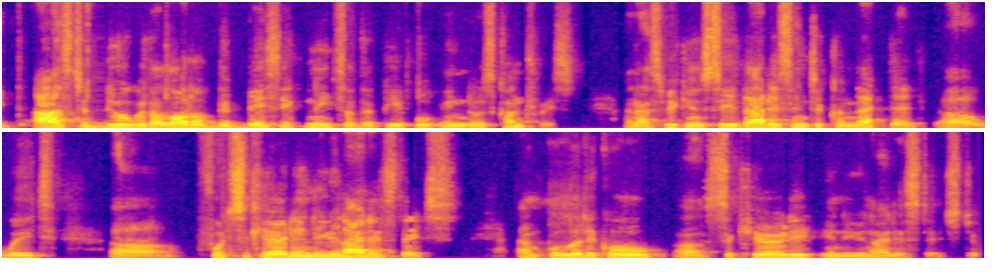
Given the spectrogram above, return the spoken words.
it has to do with a lot of the basic needs of the people in those countries. And as we can see, that is interconnected uh, with uh, food security in the United States and political uh, security in the United States too.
